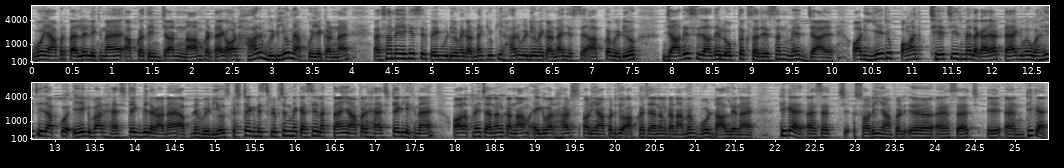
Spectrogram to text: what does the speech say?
वो यहाँ पर पहले लिखना है, आपका तीन चार नाम का टैग और हर वीडियो में आपको ये करना है। ऐसा नहीं है कि सिर्फ़ एक वीडियो में करना है, क्योंकि हर वीडियो में करना है जिससे आपका वीडियो ज़्यादा से ज़्यादा लोग तक सजेशन में जाए। और ये जो पाँच छः चीज़ में लगाया टैग में, वही चीज़ आपको एक बार हैशटैग भी लगाना है अपने वीडियोज़ हैशटैग डिस्क्रिप्शन में कैसे लगता है, यहाँ पर हैशटैग लिखना है और अपने चैनल का नाम एक बार हर्ष और यहाँ पर जो आपका चैनल का नाम है, वो डाल देना है। ठीक है एस एच सॉरी यहाँ पर एस एच ए एन ठीक है?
